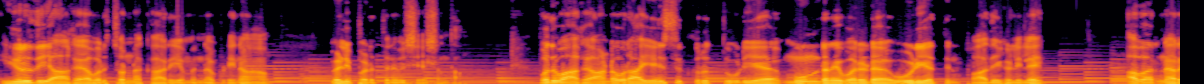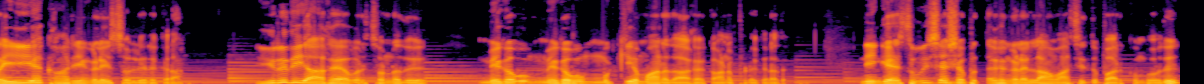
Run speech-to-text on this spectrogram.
இறுதியாக அவர் சொன்ன காரியம் என்ன அப்படின்னா வெளிப்படுத்தின விசேஷம்தான். பொதுவாக ஆண்டவராக இயேசு கிறிஸ்துடைய மூன்றரை வருட ஊழியத்தின் பாதைகளிலே அவர் நிறைய காரியங்களை சொல்லியிருக்கிறார். இறுதியாக அவர் சொன்னது மிகவும் மிகவும் முக்கியமானதாக காணப்படுகிறது. நீங்க சுவிசேஷ புத்தகங்கள் எல்லாம் வாசித்து பார்க்கும்போது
